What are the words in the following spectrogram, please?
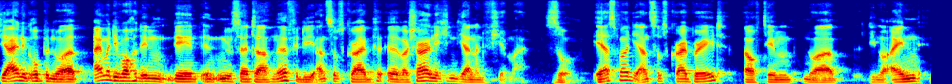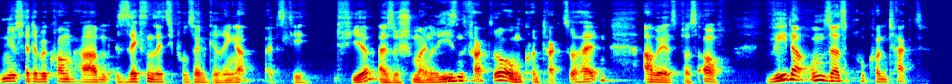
Die eine Gruppe nur einmal die Woche den, den, den Newsletter, ne, für die Unsubscribe äh, Wahrscheinlichen, die anderen viermal. So, erstmal die Unsubscribe Rate auf dem nur, die nur einen Newsletter bekommen haben, ist 66 Prozent geringer als die vier, also schon mal ein Riesenfaktor, um Kontakt zu halten. Aber jetzt pass auf, weder Umsatz pro Kontakt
